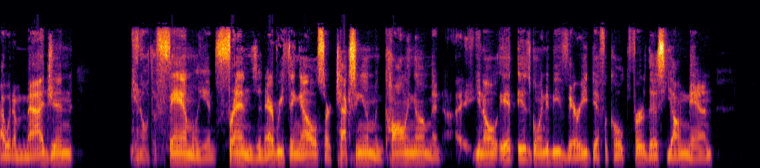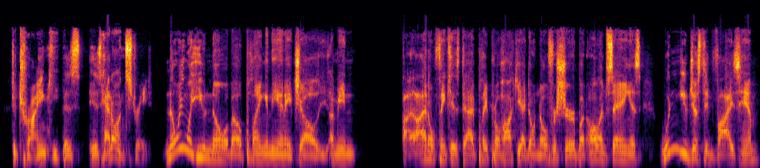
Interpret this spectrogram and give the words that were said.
I would imagine, you know, the family and friends and everything else are texting him and calling him. And, uh, you know, it is going to be very difficult for this young man to try and keep his, his head on straight. Knowing what you know about playing in the NHL, I mean, I, I don't think his dad played pro hockey. I don't know for sure, but all I'm saying is, wouldn't you just advise him?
